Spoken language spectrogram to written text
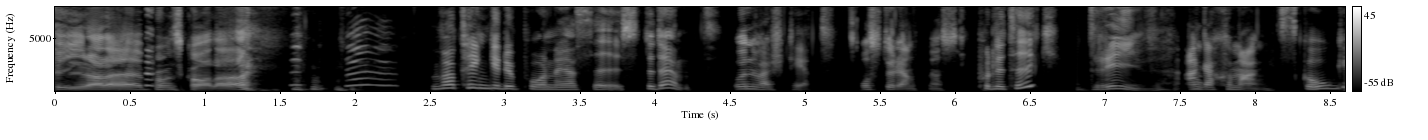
fyra där på en skala. Vad tänker du på när jag säger student? Universitet och studentmössa. Politik? Driv, engagemang. Skog?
